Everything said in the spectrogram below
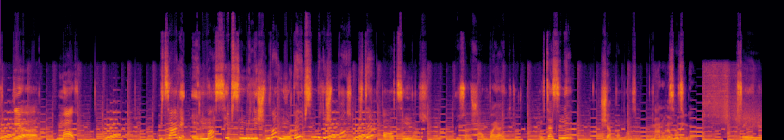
Gitti ya. Mal. Bir tane elmas hepsinin birleşimi var. Normal hepsinin birleşimi var. Bir de altın var. Güzel şu an bayağı iyi gidiyorum. Bir tanesini şey yapmam lazım. Mano del Blingo. Şey yeni.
